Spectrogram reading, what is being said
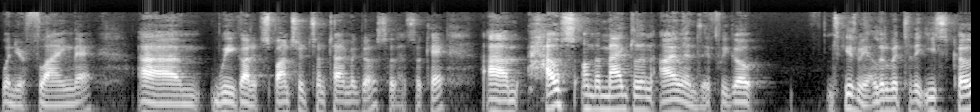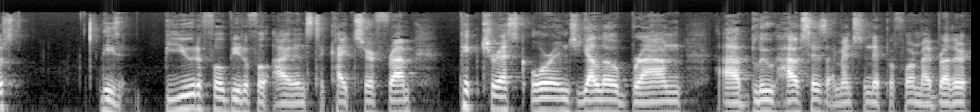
when you're flying there, um, we got it sponsored some time ago, so that's okay. Um, house on the Magdalen Islands. If we go, excuse me, a little bit to the east coast, these beautiful, beautiful islands to kite surf from. Picturesque orange, yellow, brown, uh, blue houses. I mentioned it before. My brother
